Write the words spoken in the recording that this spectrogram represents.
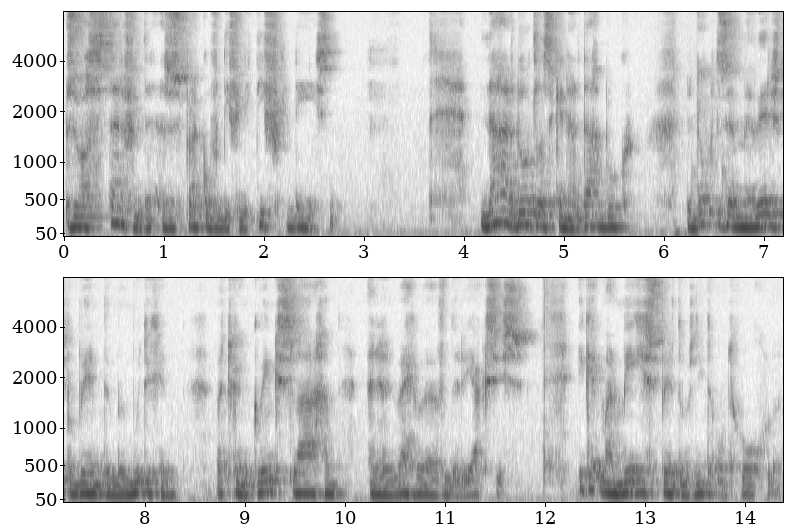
Ze was stervende en ze sprak over definitief genezen. Na haar dood las ik in haar dagboek. De dokters hebben mij weer eens proberen te bemoedigen met hun kwinkslagen en hun wegwuivende reacties. Ik heb maar meegespeeld om ze niet te ontgoochelen.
